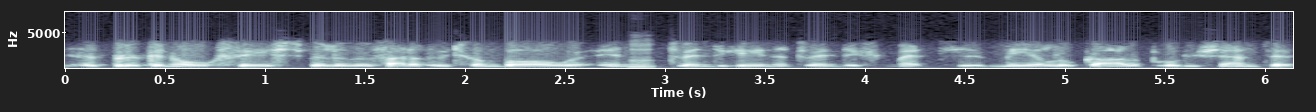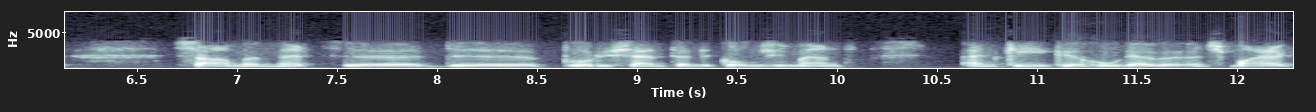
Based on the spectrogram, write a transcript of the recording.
het Pluk- en Oogfeest willen we verder uit gaan bouwen in 2021 hm. met uh, meer lokale producenten. Samen met uh, de producent en de consument. En kijken hoe dat we een smaak,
